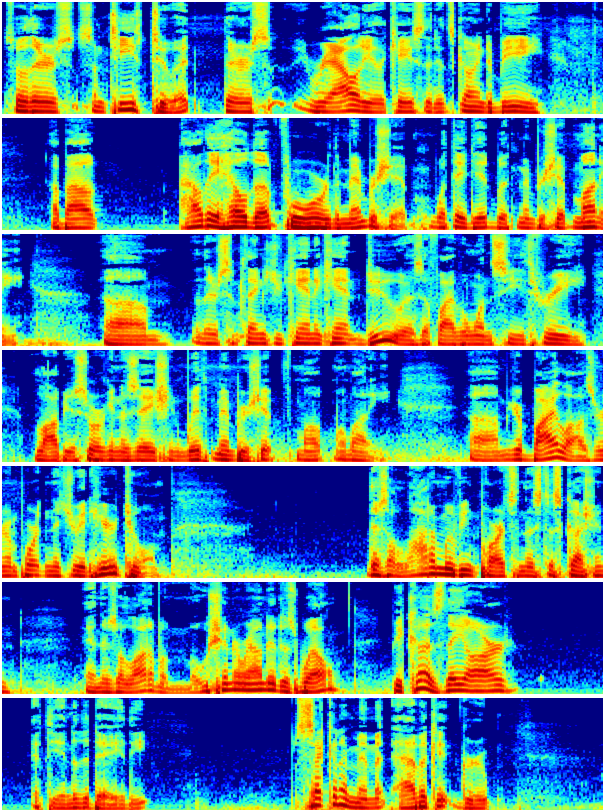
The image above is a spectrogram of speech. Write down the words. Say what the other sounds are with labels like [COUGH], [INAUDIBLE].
So there's some teeth to it. There's reality of the case that it's going to be about how they held up for the membership, what they did with membership money. Um, there's some things you can and can't do as a 501c3 lobbyist organization with membership mo- money. Um, your bylaws are important that you adhere to them. There's a lot of moving parts in this discussion, and there's a lot of emotion around it as well, because they are, at the end of the day, the Second Amendment advocate group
